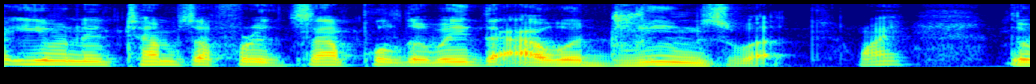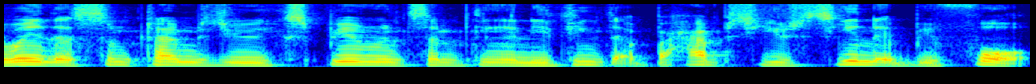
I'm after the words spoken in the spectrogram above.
even in terms of, for example, the way that our dreams work, right? The way that sometimes you experience something and you think that perhaps you've seen it before,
